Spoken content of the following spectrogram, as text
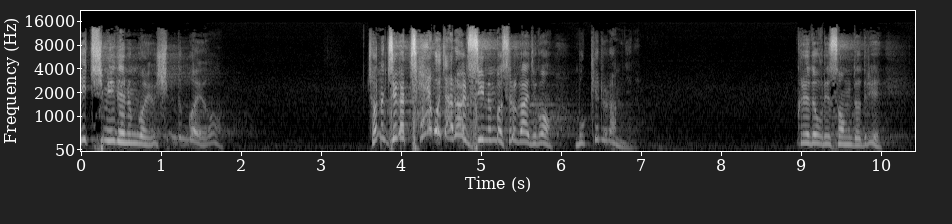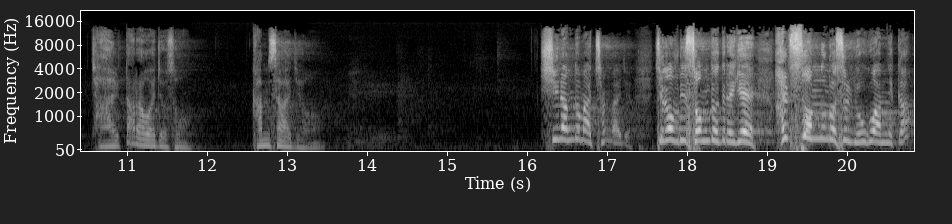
이 침이 되는 거예요. 힘든 거예요. 저는 제가 최고 잘할 수 있는 것을 가지고 목회를 합니다. 그래도 우리 성도들이 잘 따라와줘서 감사하죠. 신앙도 마찬가지예요. 제가 우리 성도들에게 할 수 없는 것을 요구합니까?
